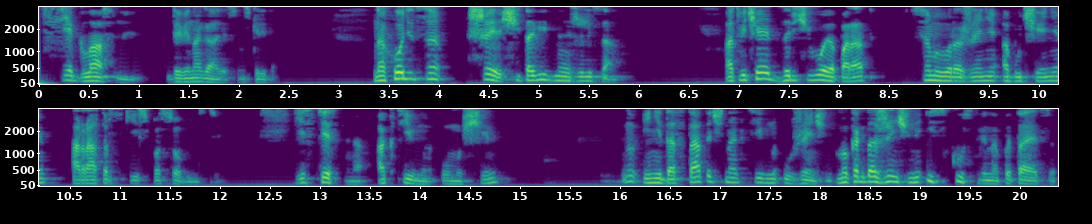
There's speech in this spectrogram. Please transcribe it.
все гласные, Девинагари санскрита. Находится шея, щитовидная железа. Отвечает за речевой аппарат, самовыражение, обучение, ораторские способности. Естественно, активно у мужчин, ну и недостаточно активно у женщин. Но когда женщина искусственно пытается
